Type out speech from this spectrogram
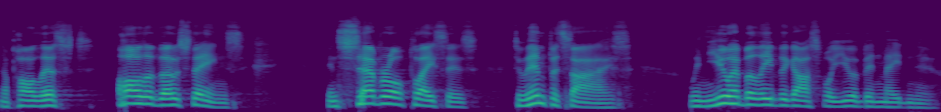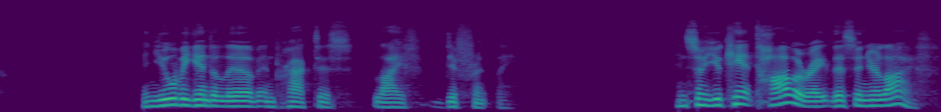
Now, Paul lists all of those things in several places to emphasize when you have believed the gospel, you have been made new. And you will begin to live and practice life differently. And so you can't tolerate this in your life.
